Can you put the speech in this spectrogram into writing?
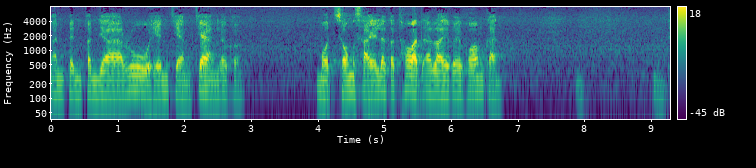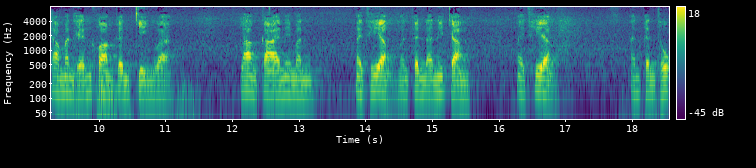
มันเป็นปัญญารู้เห็นแจ่มแจ้งแล้วก็ หมดสงสัยแล้วก็ทอดอะไรไปพร้อมกัน ถ้ามันเห็นความเป็นจริงว่า ร่างกายนี่มันไม่เที่ยง มันเป็นอนิจจังไม่เที่ยง มันเป็นทุก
